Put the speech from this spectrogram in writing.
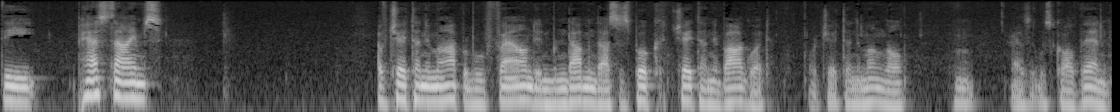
the pastimes of Chaitanya Mahaprabhu found in Vrindavan book Chaitanya Bhagwat, or Chaitanya Mangal, hmm, as it was called then,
